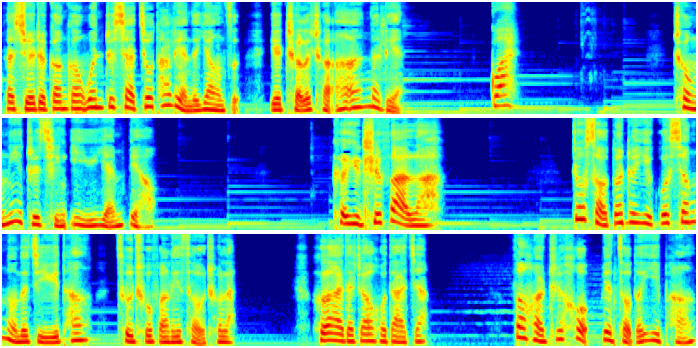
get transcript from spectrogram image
他学着刚刚温之夏揪他脸的样子，也扯了扯安安的脸，乖。宠溺之情溢于言表。可以吃饭了。周嫂端着一锅香浓的鲫鱼汤从厨房里走出来，和蔼的招呼大家。放好之后，便走到一旁，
